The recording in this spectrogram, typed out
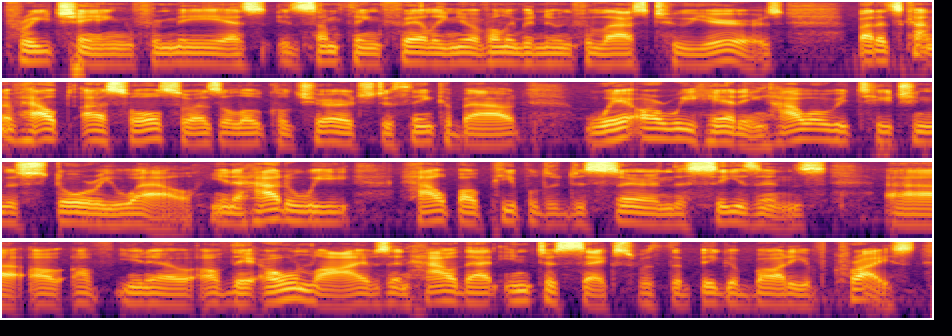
preaching for me as is something fairly new. I've only been doing for the last two years, but it's kind of helped us also as a local church to think about where are we heading? How are we teaching the story well? You know, how do we help our people to discern the seasons uh, of, of, you know of their own lives and how that intersects with the bigger body of Christ?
